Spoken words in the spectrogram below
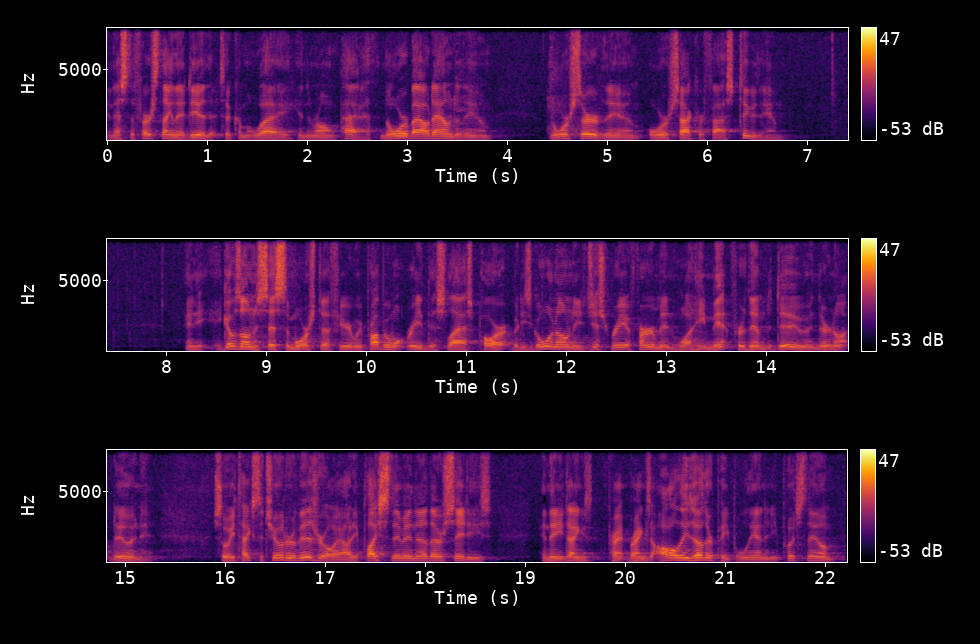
And that's the first thing they did that took them away in the wrong path, nor bow down to them, nor serve them, or sacrifice to them. And he goes on and says some more stuff here. We probably won't read this last part, but he's going on and he's just reaffirming what he meant for them to do, and they're not doing it. So he takes the children of Israel out, he places them in other cities, and then he brings all these other people in and he puts them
